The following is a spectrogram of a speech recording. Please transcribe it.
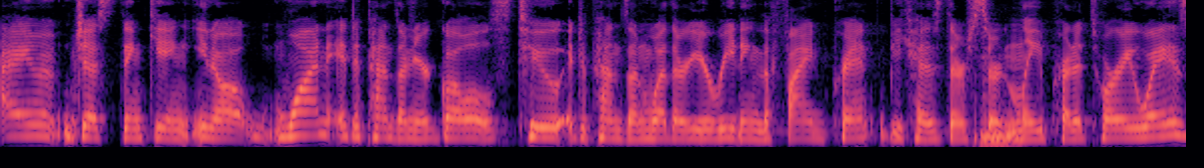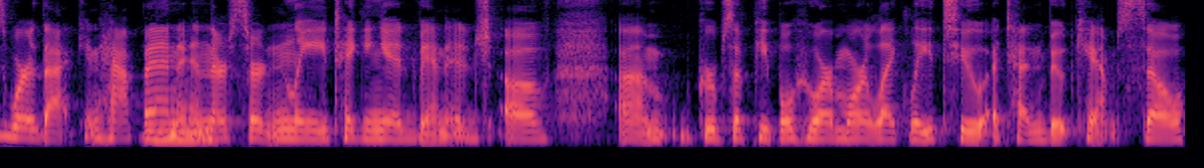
I'm just thinking, you know, one, it depends on your goals. Two, it depends on whether you're reading the fine print because there's mm-hmm. certainly mm-hmm. predatory ways where that can happen. Mm-hmm. And there's certainly taking advantage of um, groups of people who are more likely to attend boot camps. So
